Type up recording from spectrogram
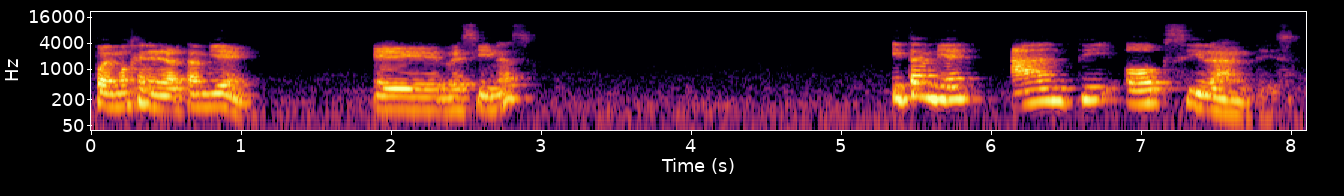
Podemos generar también eh, resinas y también antioxidantes.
